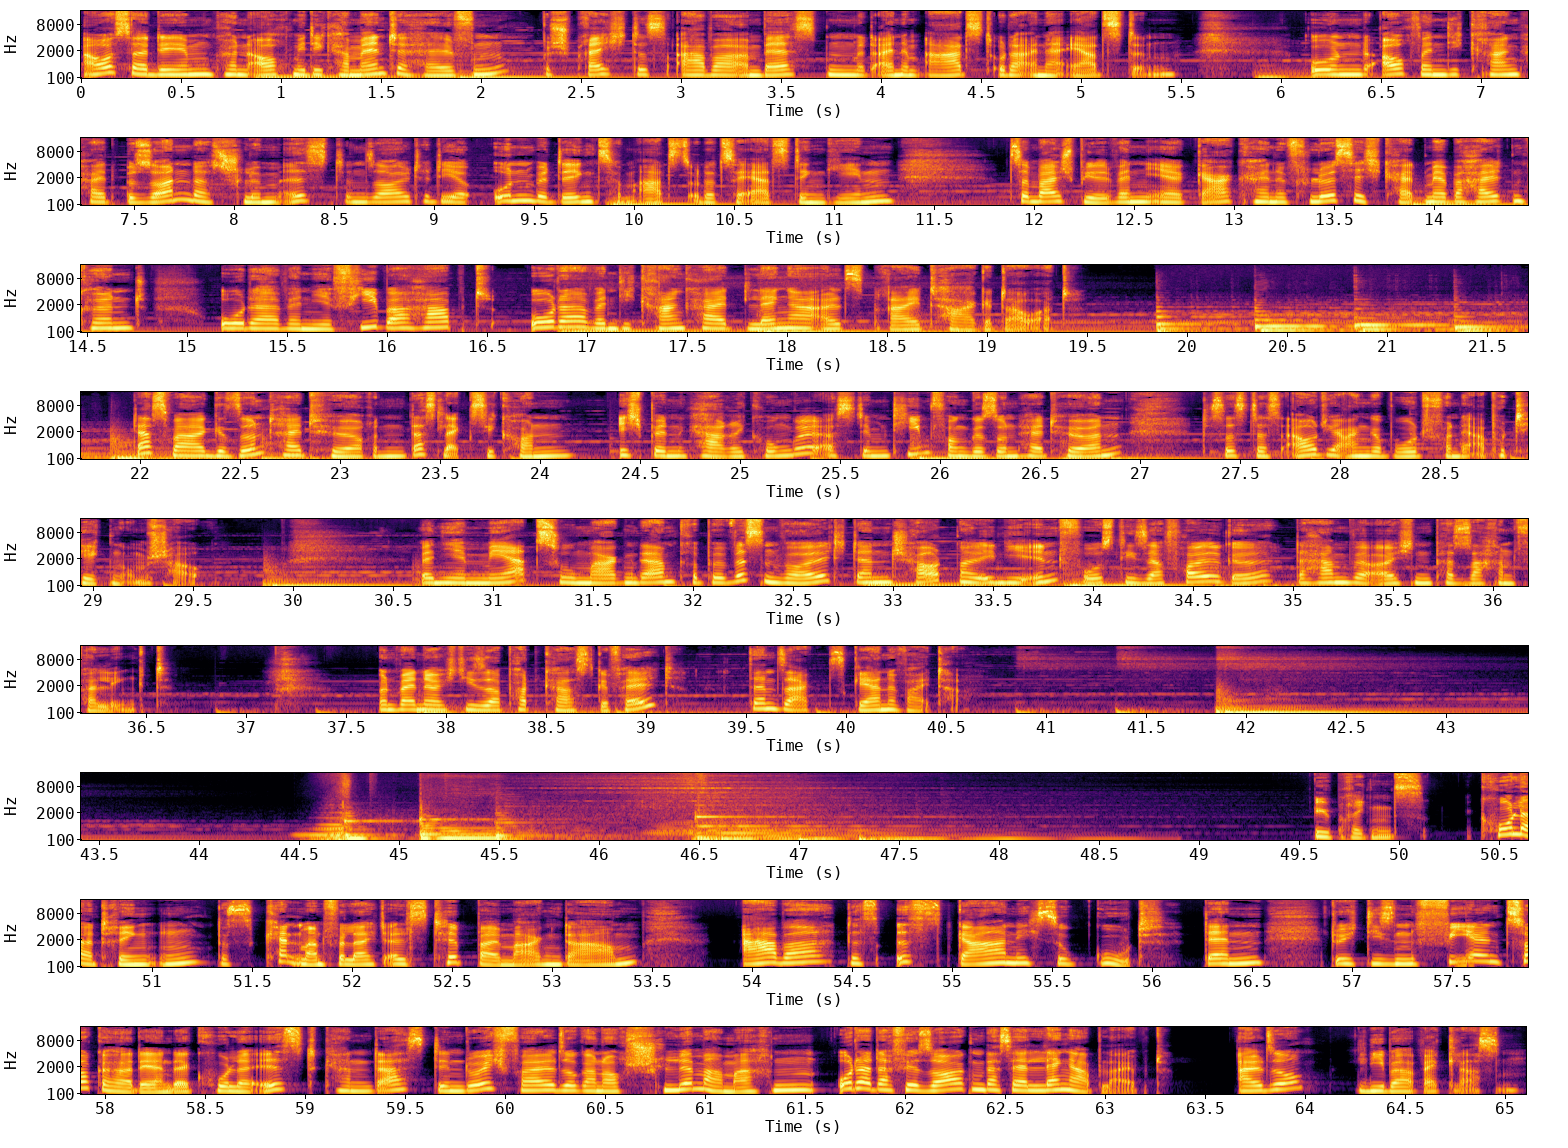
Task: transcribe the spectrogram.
Außerdem können auch Medikamente helfen, besprecht es aber am besten mit einem Arzt oder einer Ärztin. Und auch wenn die Krankheit besonders schlimm ist, dann solltet ihr unbedingt zum Arzt oder zur Ärztin gehen. Zum Beispiel, wenn ihr gar keine Flüssigkeit mehr behalten könnt oder wenn ihr Fieber habt oder wenn die Krankheit länger als drei Tage dauert. Das war Gesundheit hören, das Lexikon. Ich bin Kari Kungel aus dem Team von Gesundheit hören. Das ist das Audioangebot von der Apothekenumschau. Wenn ihr mehr zu Magen-Darm-Grippe wissen wollt, dann schaut mal in die Infos dieser Folge, da haben wir euch ein paar Sachen verlinkt. Und wenn euch dieser Podcast gefällt, dann sagt es gerne weiter. Übrigens, Cola trinken, das kennt man vielleicht als Tipp bei Magen-Darm, aber das ist gar nicht so gut, denn durch diesen vielen Zucker, der in der Cola ist, kann das den Durchfall sogar noch schlimmer machen oder dafür sorgen, dass er länger bleibt. Also lieber weglassen.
